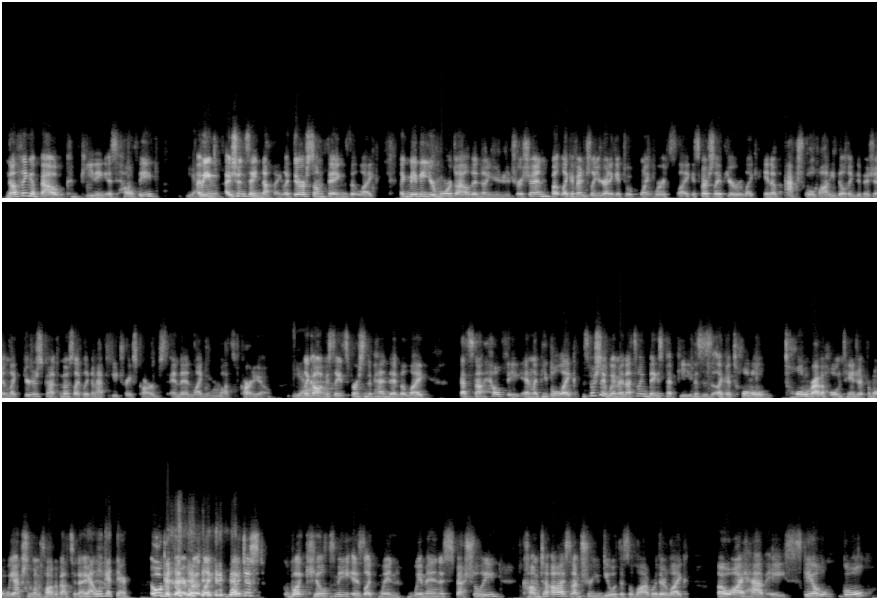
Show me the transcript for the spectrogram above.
nothing about competing is healthy. Yeah I mean, I shouldn't say nothing. Like there are some things that like like maybe you're more dialed in on your nutrition, but like eventually you're going to get to a point where it's like especially if you're like in an actual bodybuilding division, like you're just kind of most likely going to have to do trace carbs and then like Yeah. lots of cardio. yeah Like obviously it's person dependent, but like that's not healthy. And like people like especially women, that's my biggest pet peeve. This is like a total total rabbit hole and tangent from what we actually want to talk about today yeah we'll get there we'll get there but like what just what kills me is like when women especially come to us and i'm sure you deal with this a lot where they're like oh i have a scale goal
